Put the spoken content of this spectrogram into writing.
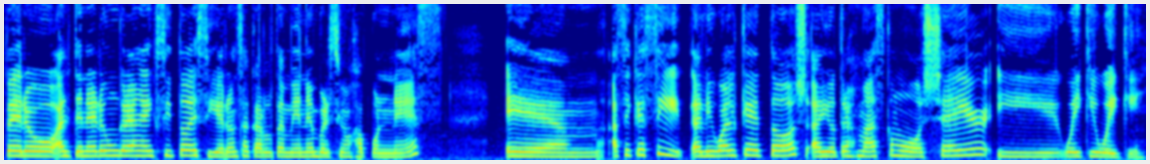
pero al tener un gran éxito decidieron sacarlo también en versión japonés. Em, así que sí, al igual que Touch, hay otras más como Share y Wakey Wakey.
